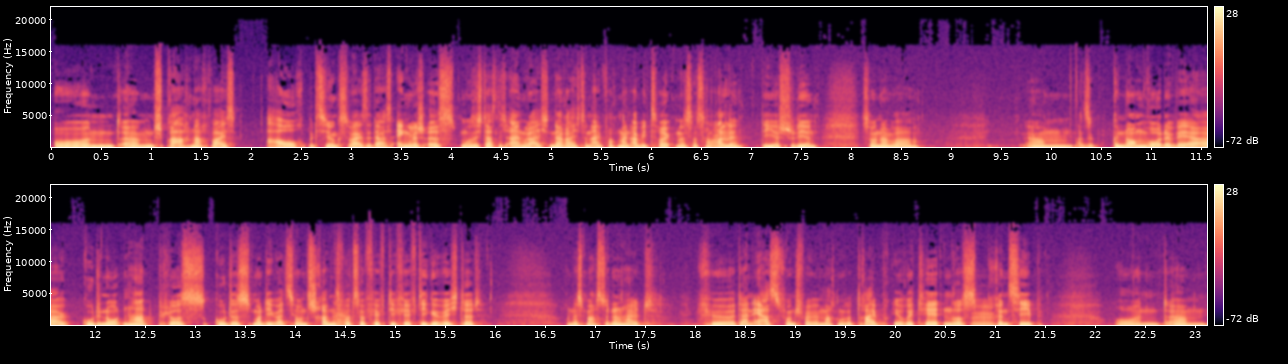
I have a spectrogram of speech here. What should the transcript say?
Und ähm, Sprachnachweis auch, beziehungsweise da es Englisch ist, muss ich das nicht einreichen, da reicht dann einfach mein Abi-Zeugnis, das haben Mhm. alle, die hier studieren, so, und dann war, ähm, also genommen wurde, wer gute Noten hat, plus gutes Motivationsschreiben, das Ja. wurde so 50-50 gewichtet und das machst du dann halt für deinen Erstwunsch, weil wir machen so drei Prioritäten, so das Mhm. Prinzip. Und ähm,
